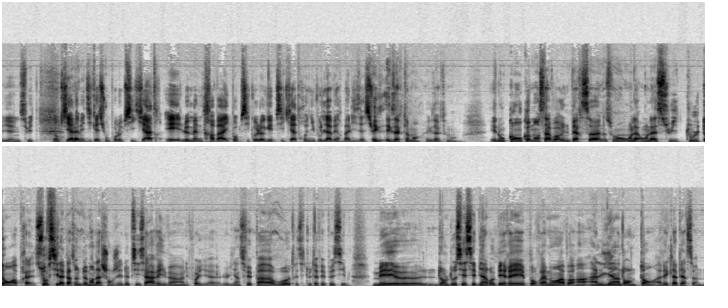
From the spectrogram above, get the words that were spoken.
il y a une suite. Donc il y a la médication pour le psychiatre et le même travail pour psychologue et psychiatre au niveau de la verbalisation. Exactement, exactement. Et donc, quand on commence à voir une personne, souvent, on la, suit tout le temps après. Sauf si la personne demande à changer de psy, ça arrive. hein. Des fois, le lien ne se fait pas ou autre, et c'est tout à fait possible. Mais euh, dans le dossier, c'est bien repéré pour vraiment avoir un, lien dans le temps avec la personne.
